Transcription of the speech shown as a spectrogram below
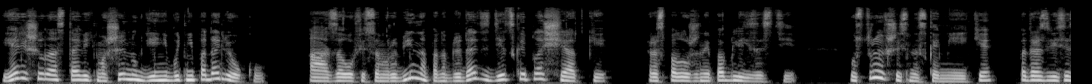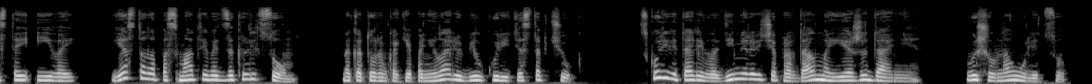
я решила оставить машину где-нибудь неподалеку, а за офисом Рубина понаблюдать с детской площадки, расположенной поблизости. Устроившись на скамейке под развесистой ивой, я стала посматривать за крыльцом, на котором, как я поняла, любил курить Остапчук. Вскоре Виталий Владимирович оправдал мои ожидания. Вышел на улицу.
